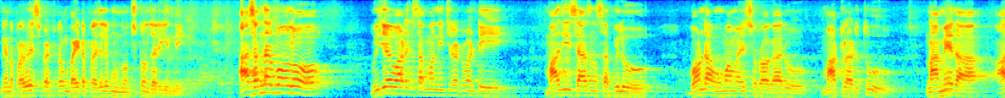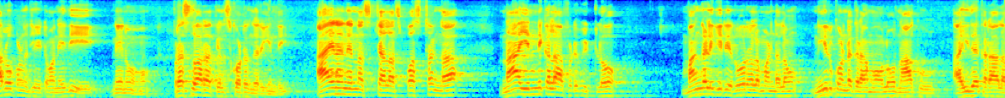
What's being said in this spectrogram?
నిన్న ప్రవేశపెట్టడం బయట ప్రజల ముందు ఉంచడం జరిగింది. ఆ సందర్భంలో విజయవాడకు సంబంధించినటువంటి మాజీ శాసనసభ్యులు బోండా ఉమామహేశ్వరరావు గారు మాట్లాడుతూ నా మీద ఆరోపణలు చేయటం అనేది నేను ప్రెస్ ద్వారా తెలుసుకోవడం జరిగింది. ఆయన నిన్న చాలా స్పష్టంగా నా ఎన్నికల అఫిడవిట్లో మంగళగిరి రూరల్ మండలం నీరుకొండ గ్రామంలో నాకు ఐదు ఎకరాల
